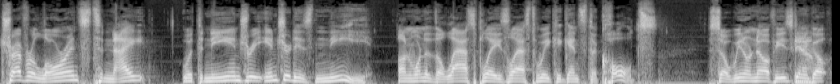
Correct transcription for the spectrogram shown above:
Trevor Lawrence tonight with the knee injury injured his knee on one of the last plays last week against the Colts. So we don't know if he's going to yeah. go.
